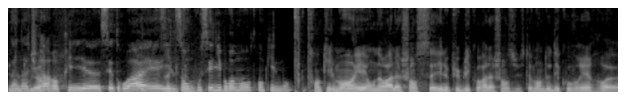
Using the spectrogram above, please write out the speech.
la nature a repris euh, ses droits et ils ont poussé librement, tranquillement. Tranquillement, et on aura la chance, et le public aura la chance justement de découvrir euh,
